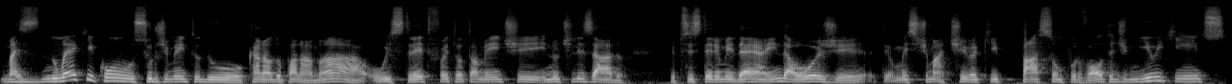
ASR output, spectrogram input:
Mas não é que com o surgimento do Canal do Panamá o estreito foi totalmente inutilizado. E para vocês terem uma ideia, ainda hoje tem uma estimativa que passam por volta de 1.500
